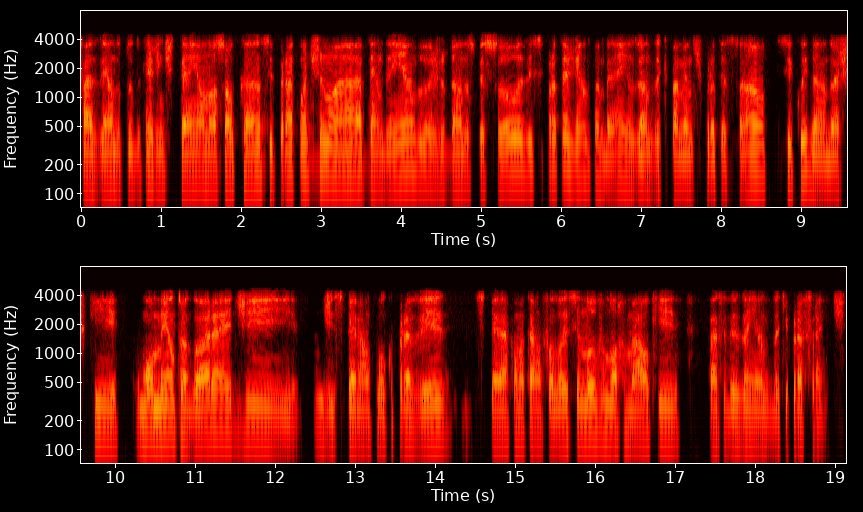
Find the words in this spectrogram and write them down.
fazendo tudo que a gente tem ao nosso alcance para continuar atendendo, ajudando as pessoas e se protegendo também, usando os equipamentos de proteção, se cuidando. Acho que o momento agora é de, de esperar um pouco para ver, esperar, como a Thelma falou, esse novo normal que está se desenhando daqui para frente.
